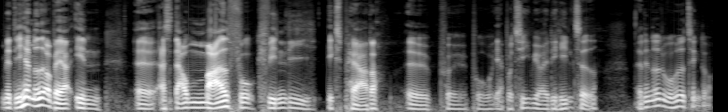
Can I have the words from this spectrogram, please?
Men det her med at være en, øh, altså der er jo meget få kvindelige eksperter øh, på, på, ja, på tv og i det hele taget. Er det noget, du overhovedet har tænkt over?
